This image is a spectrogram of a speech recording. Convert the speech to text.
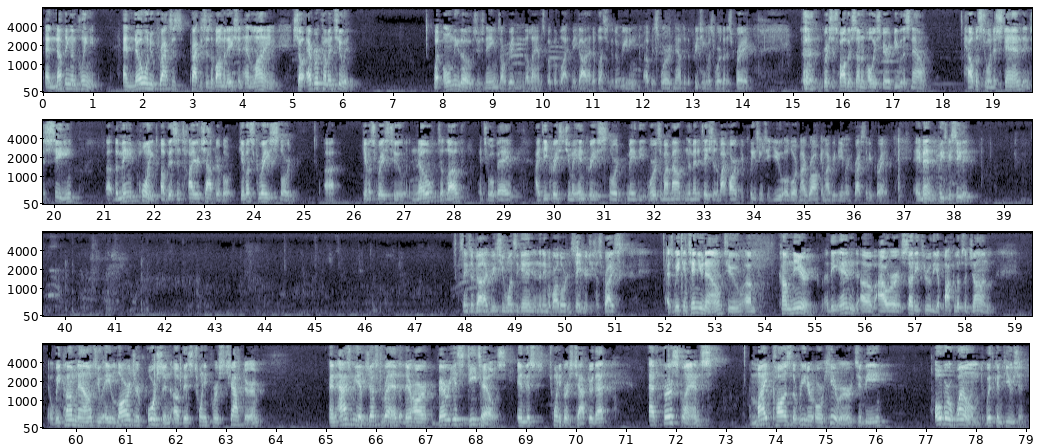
and nothing unclean, and no one who practices, practices abomination and lying shall ever come into it but only those whose names are written in the Lamb's book of life. May God add a blessing to the reading of His word, now to the preaching of His word. Let us pray. Gracious Father, Son, and Holy Spirit, be with us now. Help us to understand and to see uh, the main point of this entire chapter, Lord. Give us grace, Lord. Uh, give us grace to know, to love, and to obey. I decrease that you may increase. Lord, may the words of my mouth and the meditation of my heart be pleasing to you, O Lord, my rock and my redeemer. In Christ, let me pray. Amen. Please be seated. Saints of God, I greet you once again in the name of our Lord and Savior Jesus Christ. As we continue now to um, come near the end of our study through the Apocalypse of John, we come now to a larger portion of this 21st chapter and as we have just read, there are various details in this 21st chapter that at first glance might cause the reader or hearer to be overwhelmed with confusion.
